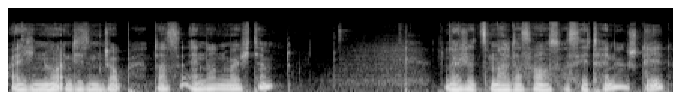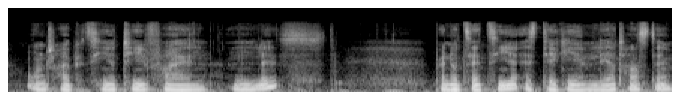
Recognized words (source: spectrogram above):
weil ich nur in diesem Job das ändern möchte. Lösche jetzt mal das raus, was hier drinnen steht und schreibe jetzt hier t-file list. Benutze jetzt hier STG und Leertaste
